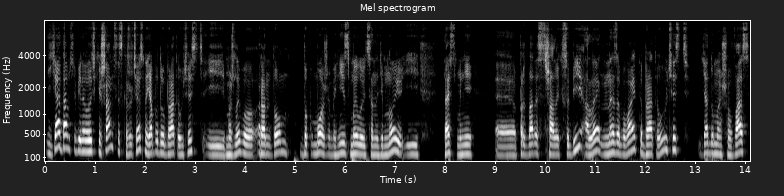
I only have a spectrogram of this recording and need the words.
Я дам собі невеличкі шанси, скажу чесно, я буду брати участь, і, можливо, рандом допоможе мені, змилується наді мною і дасть мені е, придбати шалик собі, але не забувайте брати участь. Я думаю, що у вас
